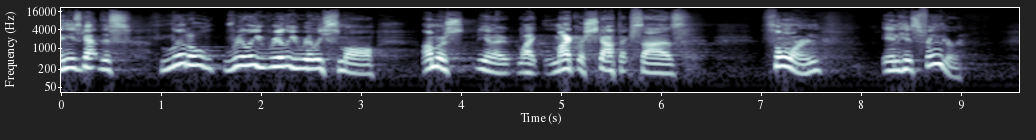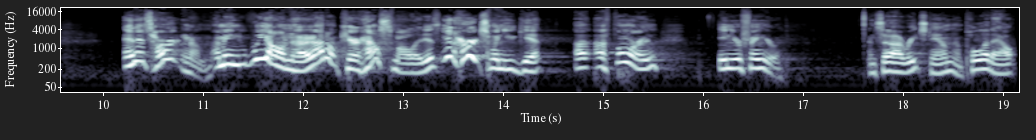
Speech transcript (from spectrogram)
and he's got this little, really, really, really small, almost, you know, like microscopic size thorn in his finger. And it's hurting him. I mean, we all know, I don't care how small it is, it hurts when you get a, a thorn in your finger. And so I reach down and pull it out.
